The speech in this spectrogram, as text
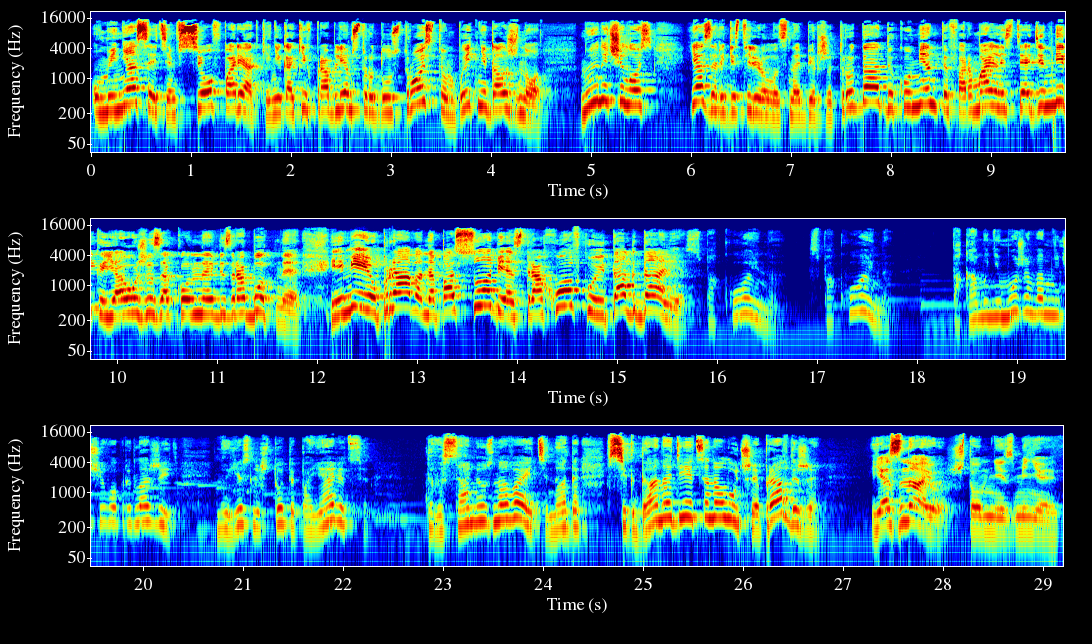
У меня с этим все в порядке. Никаких проблем с трудоустройством быть не должно. Ну и началось. Я зарегистрировалась на бирже труда, документы, формальности. Один миг, и я уже законная безработная. Имею право на пособие, страховку и так далее. Спокойно, спокойно. Пока мы не можем вам ничего предложить. Но если что-то появится, да вы сами узнавайте. Надо всегда надеяться на лучшее, правда же? Я знаю, что он мне изменяет.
